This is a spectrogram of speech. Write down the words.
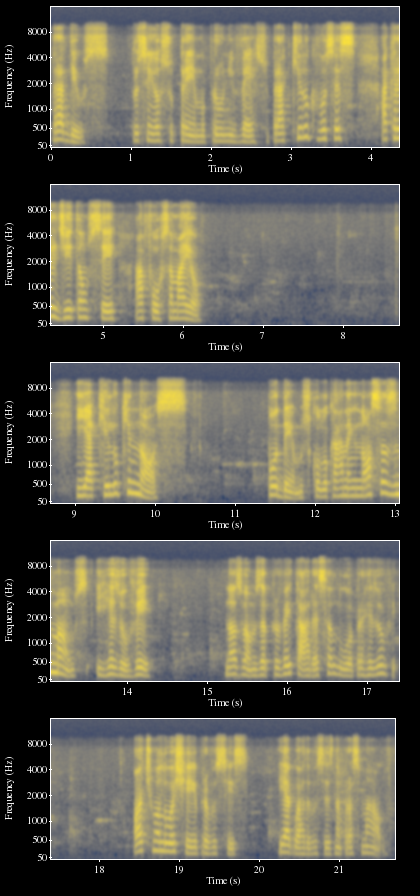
para Deus para o Senhor Supremo, para o universo, para aquilo que vocês acreditam ser a força maior. E aquilo que nós podemos colocar em nossas mãos e resolver, nós vamos aproveitar essa lua para resolver. Ótima lua cheia para vocês e aguardo vocês na próxima aula.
